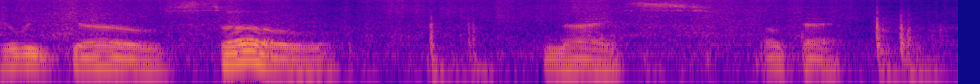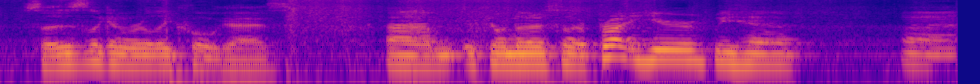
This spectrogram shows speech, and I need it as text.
here we go. So, nice. Okay, so this is looking really cool, guys. Um, if you'll notice on the front here, we have uh,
